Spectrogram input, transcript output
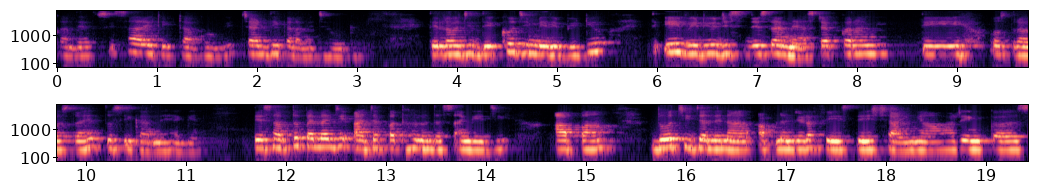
ਕਰਦੇ ਹਾਂ ਤੁਸੀਂ ਸਾਰੇ ਠੀਕ ਠਾਕ ਹੋਗੇ ਚੜ੍ਹਦੀ ਕਲਾ ਵਿੱਚ ਹੋਗੇ ਤੇ ਲਓ ਜੀ, ਦੇਖੋ ਜੀ ਮੇਰੀ ਵੀਡੀਓ ਤੇ ਇਹ ਵੀਡੀਓ ਜਿਸ ਜਿਸ ਤਰ੍ਹਾਂ ਮੈਂ ਸਟੈਪ ਕਰਾਂਗੀ ਤੇ ਉਸ ਤਰ੍ਹਾਂ ਉਸ ਤਰ੍ਹਾਂ ਹੀ ਤੁਸੀਂ ਕਰਨੇ ਹੈਗੇ ਤੇ ਸਭ ਤੋਂ ਪਹਿਲਾਂ ਜੀ, ਅੱਜ ਆਪਾਂ ਤੁਹਾਨੂੰ ਦੱਸਾਂਗੇ ਜੀ, ਆਪਾਂ ਦੋ ਚੀਜ਼ਾਂ ਦੇ ਨਾਲ ਆਪਣਾ ਜਿਹੜਾ ਫੇਸ ਤੇ ਛਾਈਆਂ ਰਿੰਕਲਸ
